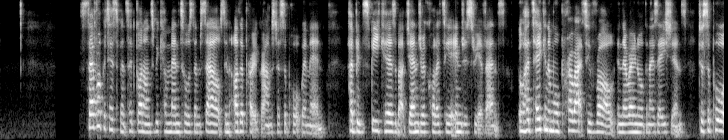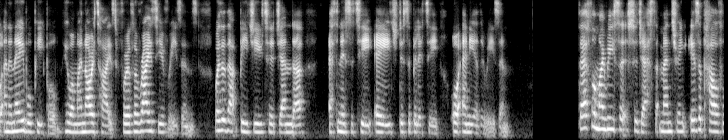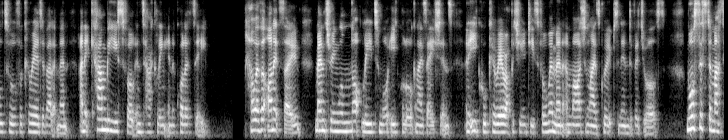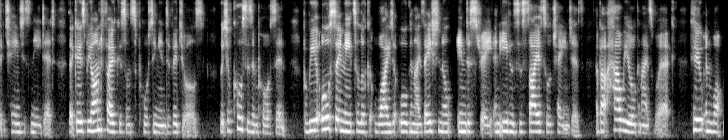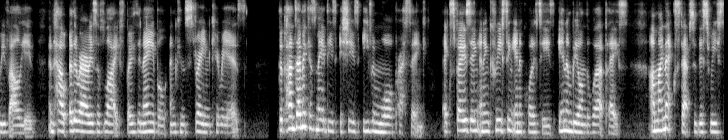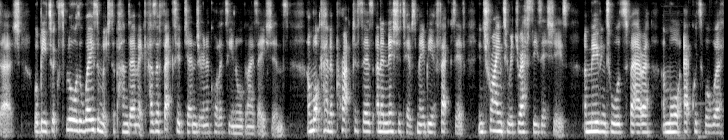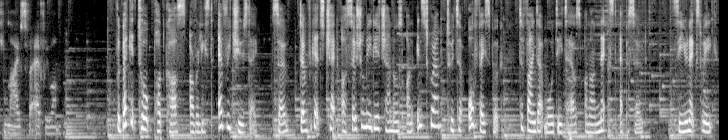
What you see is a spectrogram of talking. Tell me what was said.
Several participants had gone on to become mentors themselves in other programs to support women, had been speakers about gender equality at industry events, or had taken a more proactive role in their own organisations to support and enable people who are minoritised for a variety of reasons whether that be due to gender, ethnicity, age, disability, or any other reason. Therefore, my research suggests that mentoring is a powerful tool for career development and it can be useful in tackling inequality. However, on its own, mentoring will not lead to more equal organisations and equal career opportunities for women and marginalised groups and individuals. More systematic change is needed that goes beyond focus on supporting individuals, which of course is important, but we also need to look at wider organisational, industry, and even societal changes about how we organise work, who and what we value, and how other areas of life both enable and constrain careers. The pandemic has made these issues even more pressing, exposing and increasing inequalities in and beyond the workplace. And my next steps with this research will be to explore the ways in which the pandemic has affected gender inequality in organisations and what kind of practices and initiatives may be effective in trying to address these issues and moving towards fairer and more equitable working lives for everyone. The Beckett Talk podcasts are released every Tuesday so don't forget to check our social media channels on Instagram, Twitter, or Facebook to find out more details on our next episode. See you next week.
